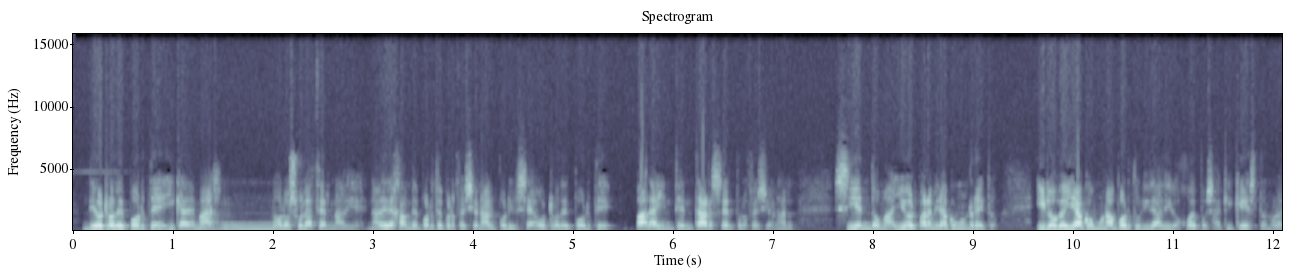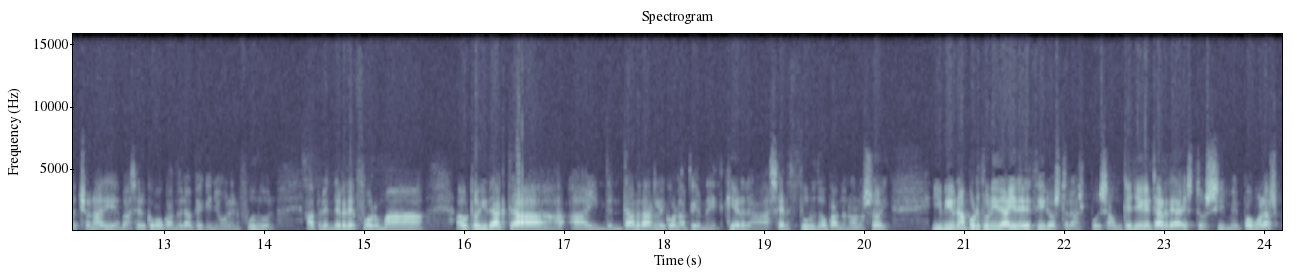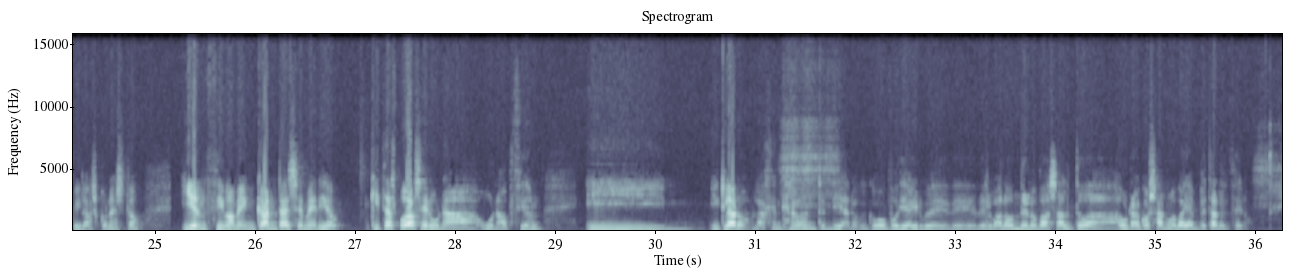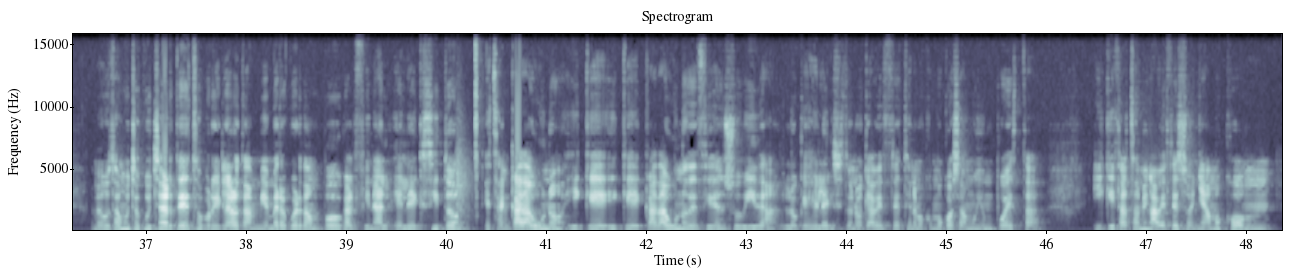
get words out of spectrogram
de otro deporte y que además no lo suele hacer nadie. Nadie deja un deporte profesional por irse a otro deporte para intentar ser profesional, siendo mayor, para mí era como un reto. Y lo veía como una oportunidad. Digo, joder, pues aquí que esto no lo ha hecho nadie, va a ser como cuando era pequeño con el fútbol. Aprender de forma autodidacta a, intentar darle con la pierna izquierda, a ser zurdo cuando no lo soy. Y vi una oportunidad y de decir, ostras, pues aunque llegue tarde a esto, si me pongo las pilas con esto y encima me encanta ese medio, quizás pueda ser una, una opción. Y, claro, la gente no lo entendía, ¿no? ¿Cómo podía ir del balón de lo más alto a, una cosa nueva y a empezar de cero? Me gusta mucho escucharte esto porque, claro, también me recuerda un poco que al final el éxito está en cada uno y que, y que cada uno decide en su vida lo que es el éxito, ¿no? Que a veces tenemos como cosas muy impuestas y quizás también a veces soñamos con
